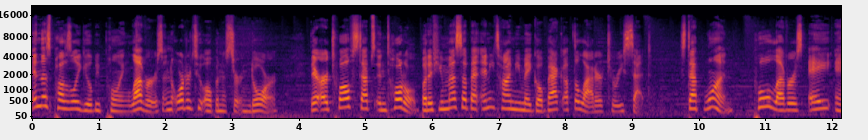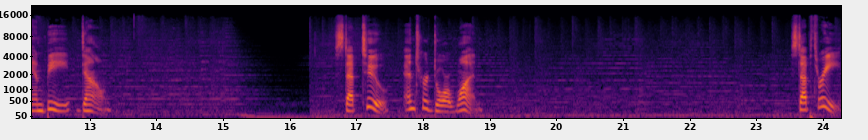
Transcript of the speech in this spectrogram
In this puzzle, you'll be pulling levers in order to open a certain door. There are 12 steps in total, but if you mess up at any time, you may go back up the ladder to reset. Step 1 Pull levers A and B down. Step 2 Enter door 1. Step 3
